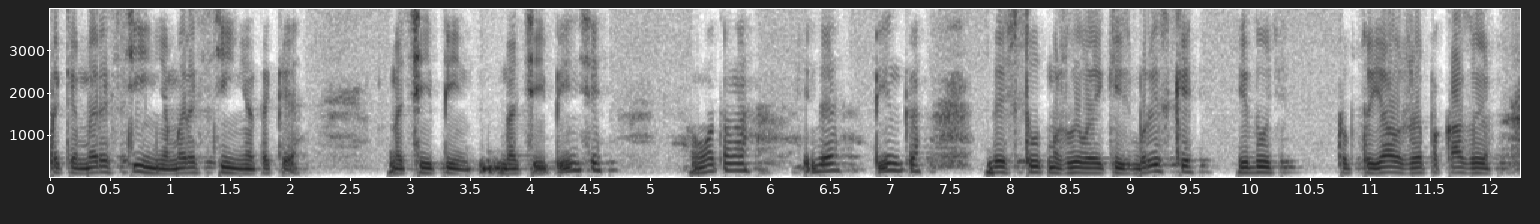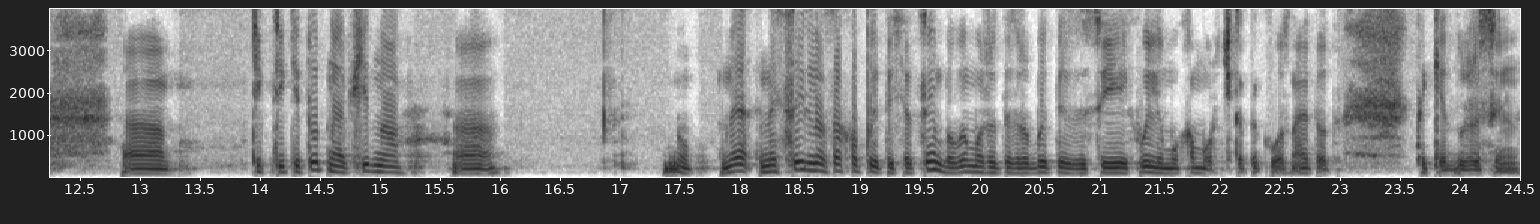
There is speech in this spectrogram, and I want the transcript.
таке мерехтіння, мерехтіння таке на цій, пін, на цій пінці. От вона іде, пінка. Десь тут, можливо, якісь бризки йдуть. Тобто я вже показую. Е, тільки тут необхідно е, ну, не, не сильно захопитися цим, бо ви можете зробити з цієї хвилі мухоморчика такого, знаєте, от таке дуже сильне.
